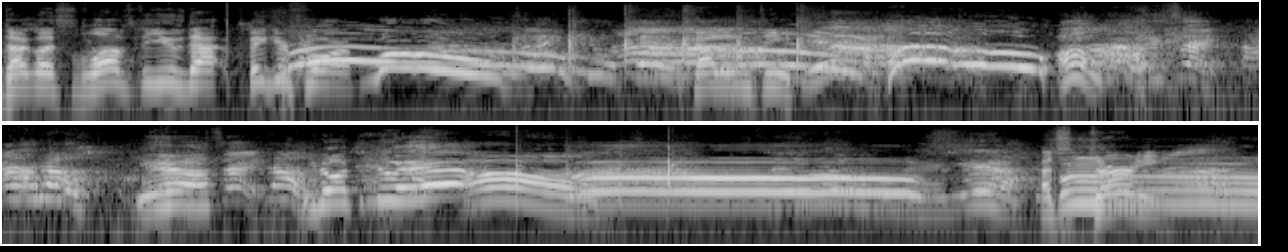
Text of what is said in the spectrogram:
Douglas loves to use that figure four. Woo! Got it in deep. Yeah. Oh. What do you say? Yeah. Say. You know what to do here? Oh! Oh. Yeah. That's dirty.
